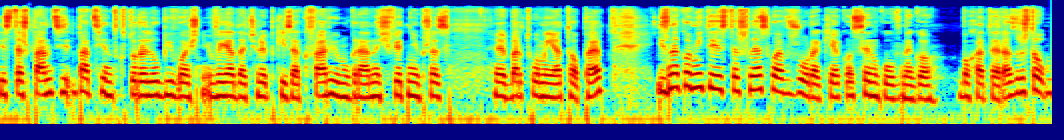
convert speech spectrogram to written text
Jest też pacjent, który lubi właśnie wyjadać rybki z akwarium, grany świetnie przez e, Bartłomieja Topę. I znakomity jest też Lesław Żurek jako syn głównego bohatera. Zresztą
